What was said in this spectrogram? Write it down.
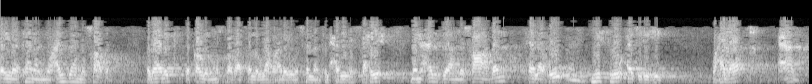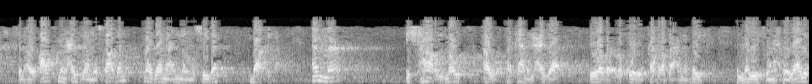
وإذا كان المعزى مصابا. وذلك كقول المصطفى صلى الله عليه وسلم في الحديث الصحيح من عزى مصابا فله مثل أجره. وهذا عام في الأوقات من عزى مصابا ما دام أن المصيبة باقية. أما إشهار الموت أو مكان العزاء بوضع عقول الكهرباء على بيت الميت ونحو ذلك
